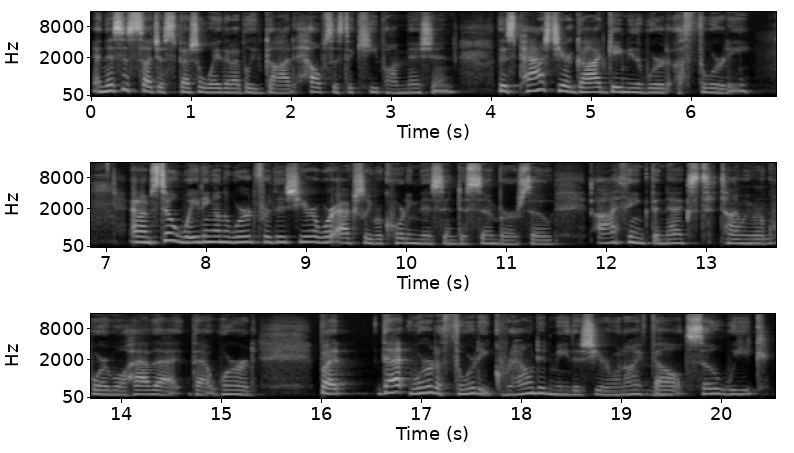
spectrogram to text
And this is such a special way that I believe God helps us to keep on mission. This past year, God gave me the word authority. And I'm still waiting on the word for this year. We're actually recording this in December. So I think the next time we mm-hmm. record, we'll have that, that word. But that word authority grounded me this year when I mm. felt so weak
